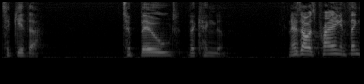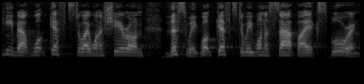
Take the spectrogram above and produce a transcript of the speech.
together to build the kingdom. And as I was praying and thinking about what gifts do I want to share on this week, what gifts do we want to start by exploring,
